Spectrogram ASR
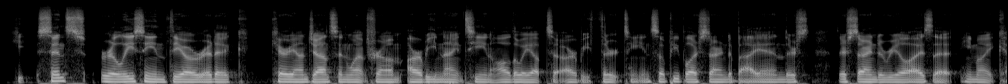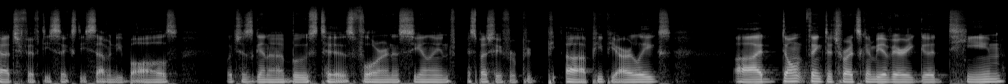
He, since releasing Theo Riddick, Kerryon Johnson went from RB nineteen all the way up to RB thirteen. So people are starting to buy in. They're they're starting to realize that he might catch 50, 60, 70 balls, which is going to boost his floor and his ceiling, especially for uh, PPR leagues. Uh, I don't think Detroit's going to be a very good team,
